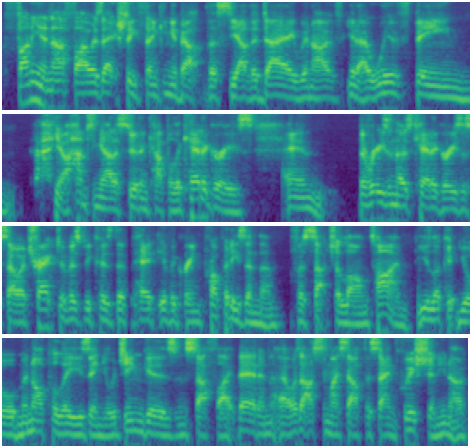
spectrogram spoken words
Funny enough, I was actually thinking about this the other day when I've, you know, we've been, you know, hunting out a certain couple of categories. And the reason those categories are so attractive is because they've had evergreen properties in them for such a long time. You look at your monopolies and your Jengas and stuff like that. And I was asking myself the same question, you know,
